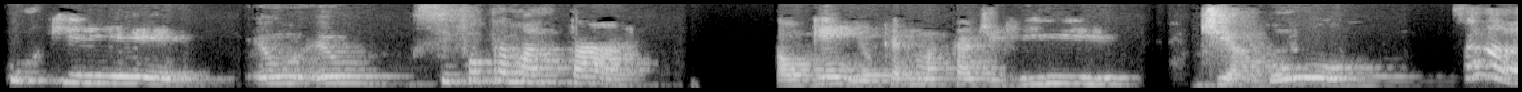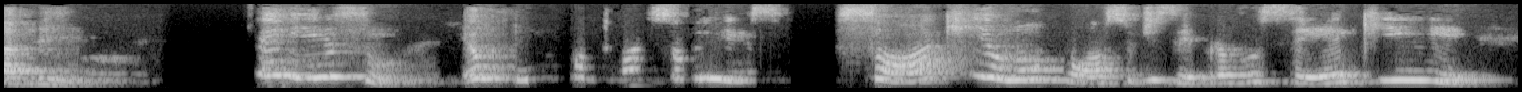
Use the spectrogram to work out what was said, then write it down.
Porque eu, eu se for para matar alguém, eu quero matar de rir, de amor, sabe? É isso. Eu tenho controle sobre isso. Só que eu não posso dizer para você que,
